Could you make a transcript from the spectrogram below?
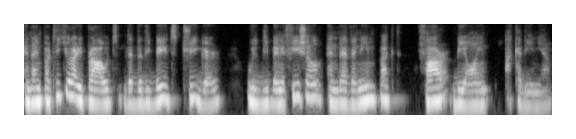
and I'm particularly proud that the debate trigger will be beneficial and have an impact far beyond academia.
